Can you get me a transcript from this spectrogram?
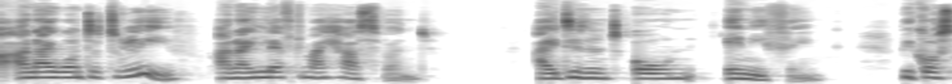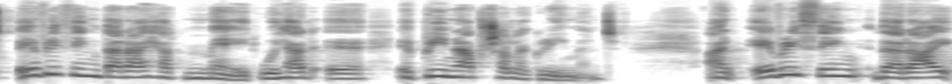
and I wanted to leave. And I left my husband. I didn't own anything. Because everything that I had made, we had a, a prenuptial agreement. And everything that I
